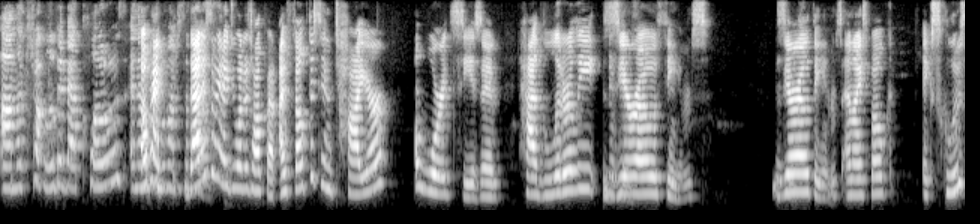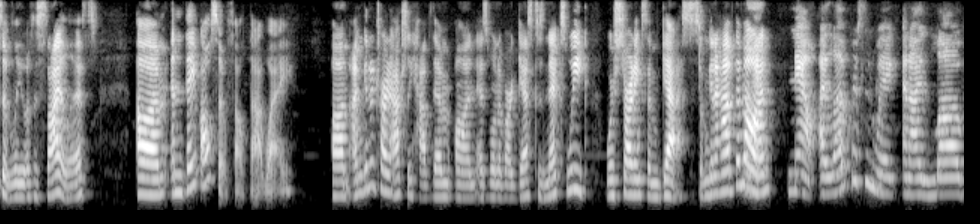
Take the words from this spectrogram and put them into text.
um, let's talk a little bit about clothes, and then we Okay, can move on to some. That is else. something I do want to talk about. I felt this entire award season had literally Misses. zero themes. Is- Zero themes. And I spoke exclusively with a stylist. Um, and they also felt that way. Um, I'm going to try to actually have them on as one of our guests because next week we're starting some guests. So I'm going to have them Okay. on. Now, I love Kristen Wiig, and I love,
